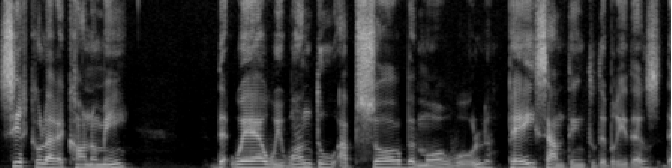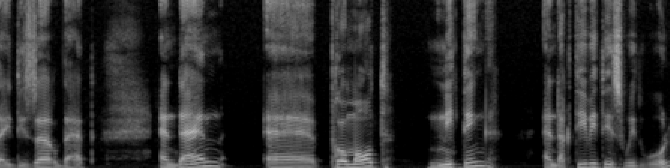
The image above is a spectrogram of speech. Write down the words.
circular economy that where we want to absorb more wool, pay something to the breeders, they deserve that, and then uh, promote knitting and activities with wool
